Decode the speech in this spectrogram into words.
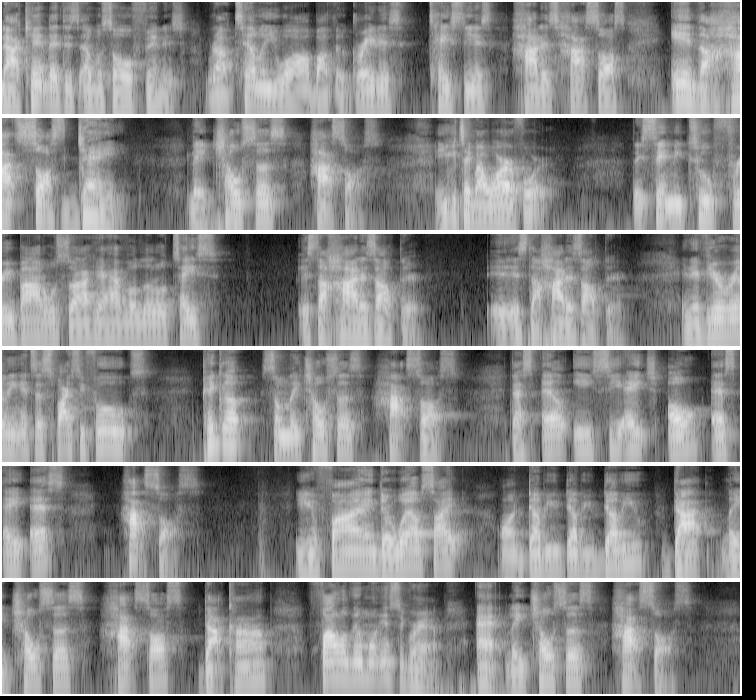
Now, I can't let this episode finish without telling you all about the greatest, tastiest, hottest hot sauce in the hot sauce game. Lechosa's hot sauce. And you can take my word for it. They sent me two free bottles so I can have a little taste. It's the hottest out there. It's the hottest out there. And if you're really into spicy foods, pick up some Lechosa's hot sauce. That's L E C H O S A S hot sauce. You can find their website on www.lechosashotsauce.com. Follow them on Instagram at Lechosas Hot Sauce.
